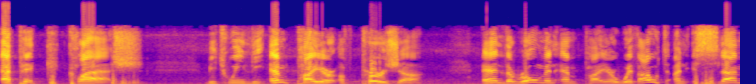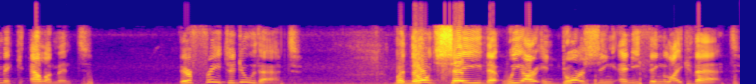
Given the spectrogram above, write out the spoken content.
epic clash between the empire of Persia and the Roman Empire without an Islamic element, they're free to do that. But don't say that we are endorsing anything like that.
